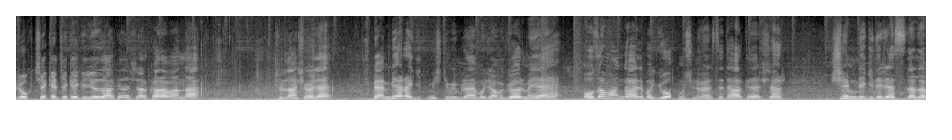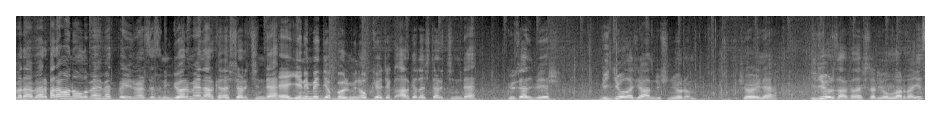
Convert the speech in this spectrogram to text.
vlog çeke çeke gidiyoruz arkadaşlar karavanda. Şuradan şöyle. Ben bir ara gitmiştim İbrahim hocamı görmeye. O zaman galiba yokmuş üniversitede arkadaşlar. Şimdi gideceğiz sizlerle beraber. Karamanoğlu Mehmet Bey Üniversitesi'ni görmeyen arkadaşlar için de e, yeni medya bölümünü okuyacak arkadaşlar için de güzel bir video olacağını düşünüyorum. Şöyle. Gidiyoruz arkadaşlar yollardayız.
